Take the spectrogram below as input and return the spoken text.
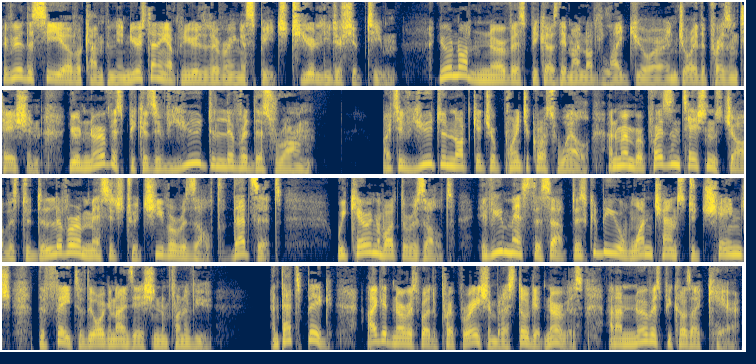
if you're the CEO of a company and you're standing up and you're delivering a speech to your leadership team, you're not nervous because they might not like you or enjoy the presentation. You're nervous because if you deliver this wrong, right, if you do not get your point across well, and remember, a presentation's job is to deliver a message to achieve a result. That's it. We caring about the result. If you mess this up, this could be your one chance to change the fate of the organization in front of you. And that's big. I get nervous about the preparation, but I still get nervous. And I'm nervous because I care.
